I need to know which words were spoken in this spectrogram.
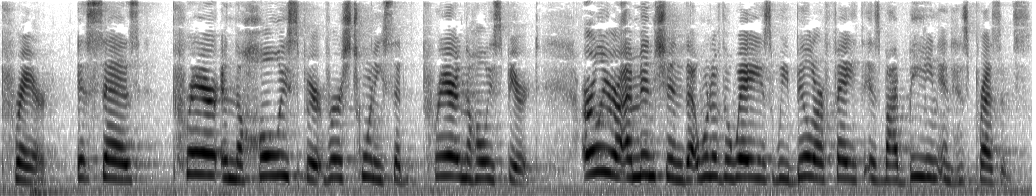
prayer. It says, prayer in the Holy Spirit. Verse 20 said, prayer in the Holy Spirit. Earlier, I mentioned that one of the ways we build our faith is by being in His presence,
